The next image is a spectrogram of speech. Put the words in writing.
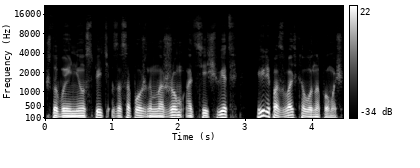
чтобы не успеть за сапожным ножом отсечь ветвь или позвать кого на помощь.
